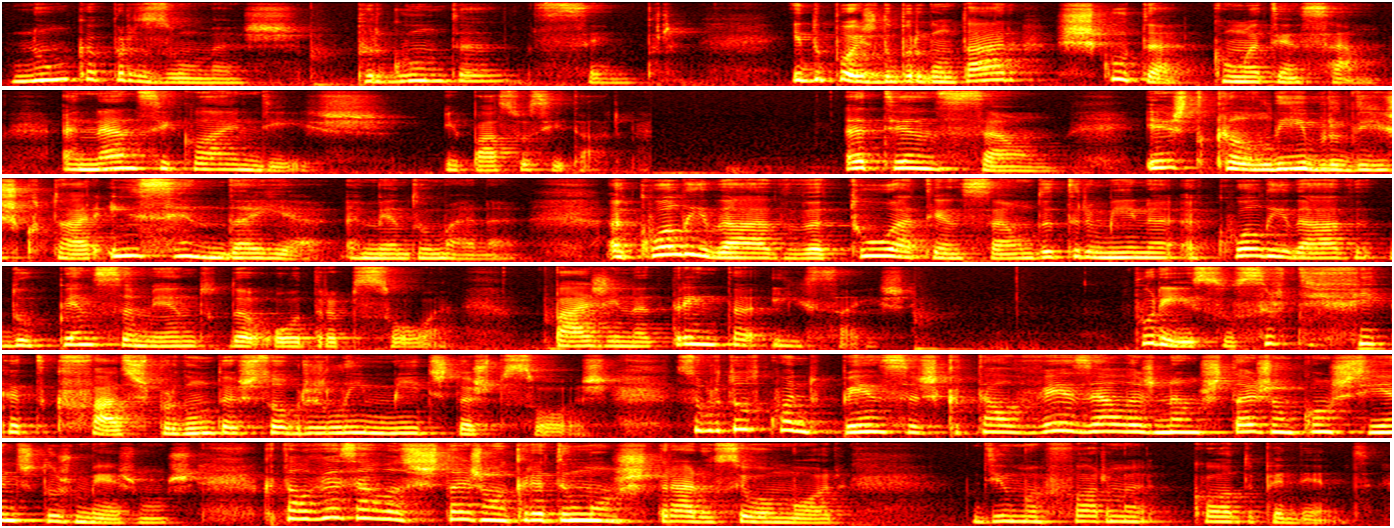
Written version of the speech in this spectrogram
Nunca presumas, pergunta sempre. E depois de perguntar, escuta com atenção. A Nancy Klein diz, e passo a citar: Atenção! Este calibre de escutar incendeia a mente humana. A qualidade da tua atenção determina a qualidade do pensamento da outra pessoa. Página 36. Por isso, certifica-te que fazes perguntas sobre os limites das pessoas, sobretudo quando pensas que talvez elas não estejam conscientes dos mesmos, que talvez elas estejam a querer demonstrar o seu amor de uma forma codependente.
